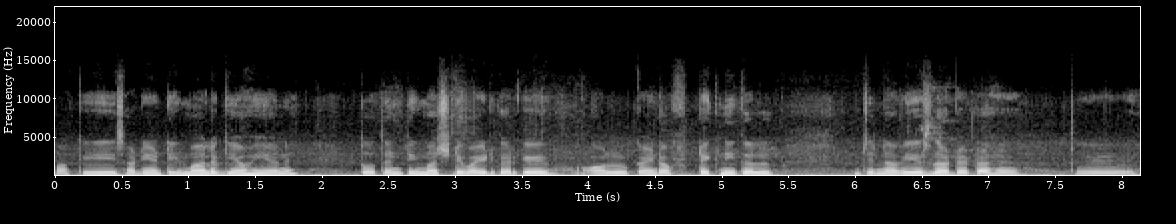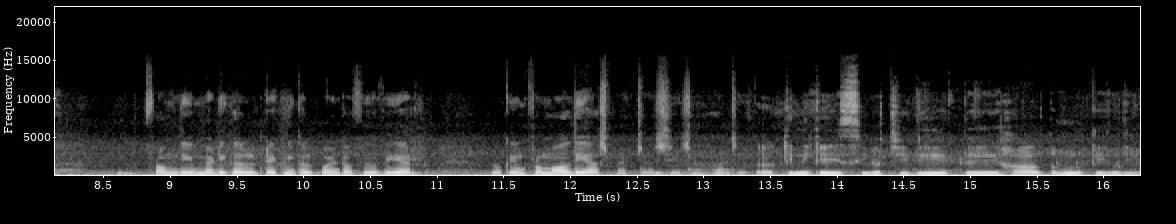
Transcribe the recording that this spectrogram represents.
ਬਾਕੀ ਸਾਡੀਆਂ ਟੀਮਾਂ ਲੱਗੀਆਂ ਹੋਈਆਂ ਨੇ। ਦੋ ਤਿੰਨ ਟੀਮਾਂ 'ਚ ਡਿਵਾਈਡ ਕਰਕੇ ਆਲ ਕਾਈਂਡ ਆਫ ਟੈਕਨੀਕਲ ਜਿੰਨਾ ਵੀ ਇਸ ਦਾ ਡਾਟਾ ਹੈ ਤੇ from the medical technical point of View we are looking from all the aspects ਇਸ ਚੀਜ਼ ਨੂੰ ਹਾਂਜੀ ਕਿੰਨੀ ਕੇਸ ਸੀ ਬੱਚੀ ਦੀ ਤੇ ਹਾਲਤ ਹੁਣ ਕਿਹੋ ਜੀ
